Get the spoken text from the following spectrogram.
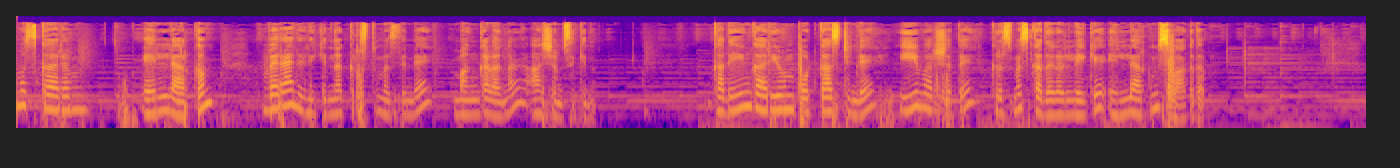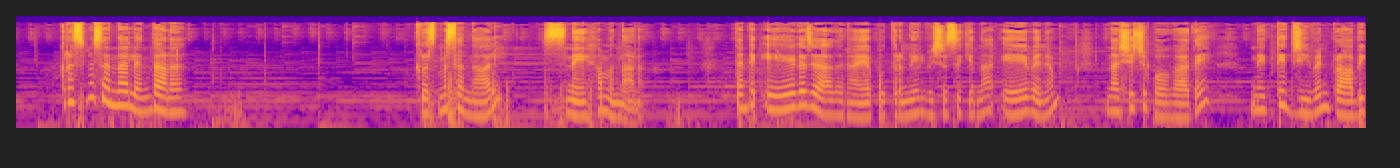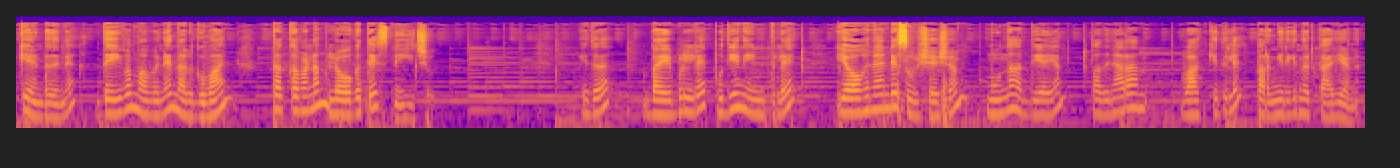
നമസ്കാരം. എല്ലാവർക്കും വരാനിരിക്കുന്ന ക്രിസ്തുമസിന്റെ മംഗളങ്ങൾ ആശംസിക്കുന്നു. കഥയും കാര്യവും പോഡ്കാസ്റ്റിന്റെ ഈ വർഷത്തെ ക്രിസ്മസ് കഥകളിലേക്ക് എല്ലാവർക്കും സ്വാഗതം. ക്രിസ്മസ് എന്നാൽ എന്താണ്? ക്രിസ്മസ് എന്നാൽ സ്നേഹം എന്നാണ്. തന്റെ ഏകജാതനായ പുത്രനിൽ വിശ്വസിക്കുന്ന ഏവനും നശിച്ചു പോകാതെ നിത്യജീവൻ പ്രാപിക്കേണ്ടതിന് ദൈവം അവനെ നൽകുവാൻ തക്കവണ്ണം ലോകത്തെ സ്നേഹിച്ചു. ഇത് ബൈബിളിലെ പുതിയ നിയമത്തിലെ യോഹനാന്റെ സുവിശേഷം മൂന്നാം അധ്യായം പതിനാറാം വാക്യത്തിൽ പറഞ്ഞിരിക്കുന്ന ഒരു കാര്യമാണ്.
